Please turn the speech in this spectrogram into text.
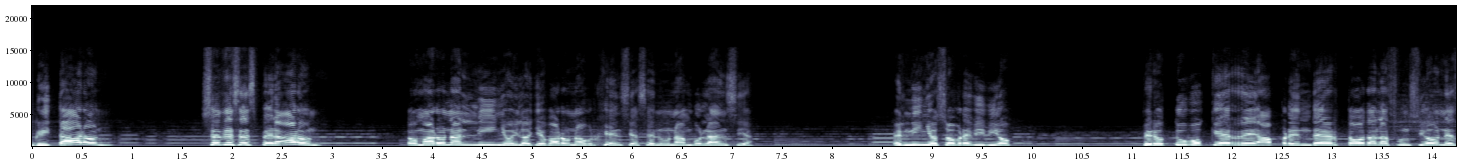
Gritaron, se desesperaron, tomaron al niño y lo llevaron a urgencias en una ambulancia. El niño sobrevivió, pero tuvo que reaprender todas las funciones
